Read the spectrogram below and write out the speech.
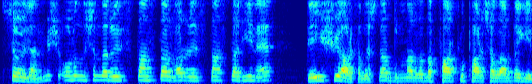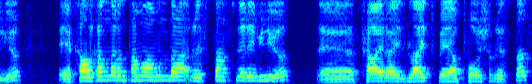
söylenmiş. Onun dışında resistanslar var. Resistanslar yine değişiyor arkadaşlar. Bunlarda da farklı parçalarda geliyor. E, kalkanların tamamında resistans verebiliyor. E, Fire Eyes Light veya Potion Resistance.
